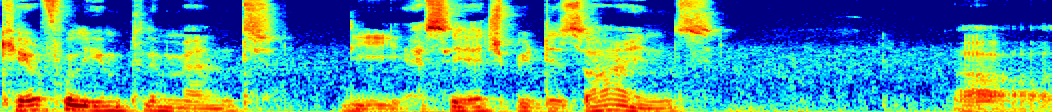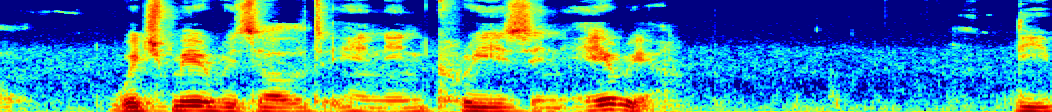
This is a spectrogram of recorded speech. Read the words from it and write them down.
carefully implement the SAHB designs, uh, which may result in increase in area the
